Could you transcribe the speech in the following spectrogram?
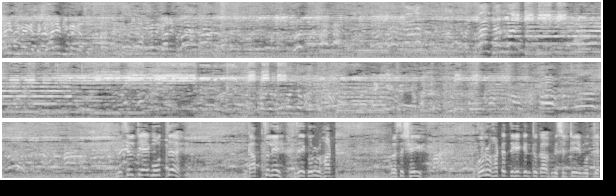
গাড়ি ঢুকে গেছে, গাড়ি ঢুকে গেছে গাবতলি যে গরুর হাট রয়েছে, সেই গরুর হাটের দিকে কিন্তু মিছিলটি এই মুহূর্তে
